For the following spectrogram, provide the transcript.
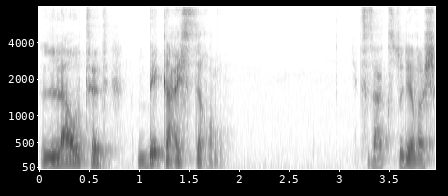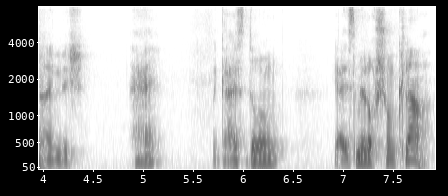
lautet Begeisterung. Jetzt sagst du dir wahrscheinlich, hä? Begeisterung? Ja, ist mir doch schon klar.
